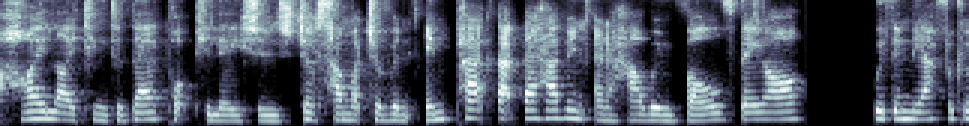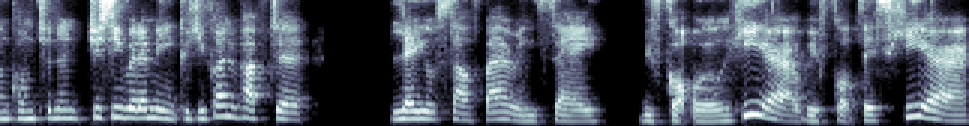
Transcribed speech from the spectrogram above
highlighting to their populations just how much of an impact that they're having and how involved they are within the African continent. Do you see what I mean? Because you kind of have to lay yourself bare and say, we've got oil here, we've got this here.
